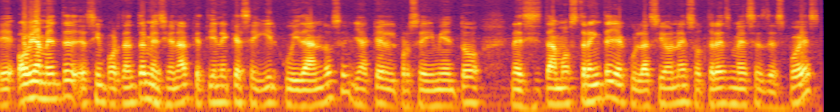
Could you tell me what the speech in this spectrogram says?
Eh, obviamente es importante mencionar que tiene que seguir cuidándose, ya que el procedimiento necesitamos 30 eyaculaciones o tres meses después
